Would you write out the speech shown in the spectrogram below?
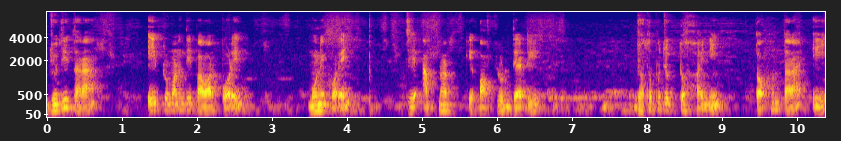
যদি তারা এই প্রমাণাদি পাওয়ার পরে মনে করে যে আপনাকে অফলোড দেওয়াটি যথোপযুক্ত হয়নি, তখন তারা এই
